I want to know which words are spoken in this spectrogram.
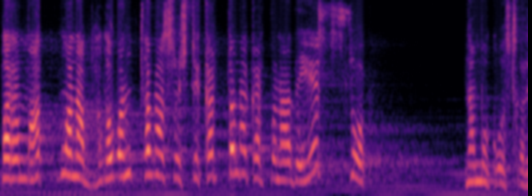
ಪರಮಾತ್ಮನ, ಭಗವಂತನ, ಸೃಷ್ಟಿಕರ್ತನ, ಕರ್ತನಾದ ಯೇಸು ನಮಗೋಸ್ಕರ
